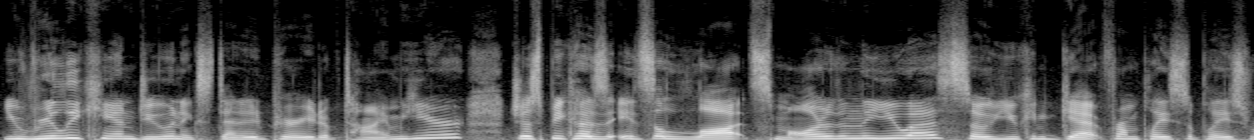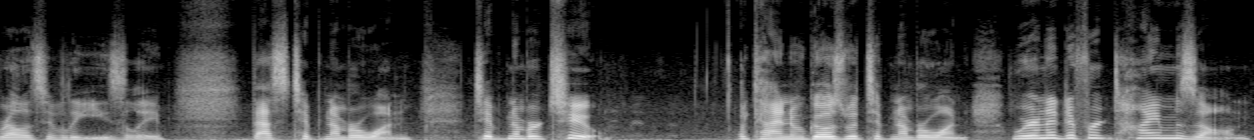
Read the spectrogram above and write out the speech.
you really can do an extended period of time here just because it's a lot smaller than the us so you can get from place to place relatively easily that's tip number one tip number two it kind of goes with tip number one. We're in a different time zone.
